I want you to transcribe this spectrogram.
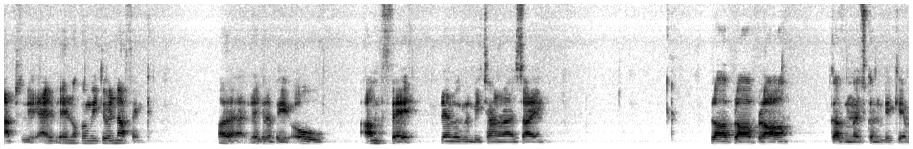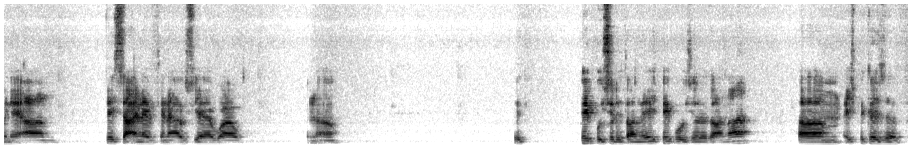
absolutely anything. They're not going to be doing nothing. They're going to be all unfit then we're going to be turning around saying, blah, blah, blah. Government's going to be giving it um, this, that, and everything else. Yeah, well, you know. People should have done this, people should have done that. Um, it's because of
